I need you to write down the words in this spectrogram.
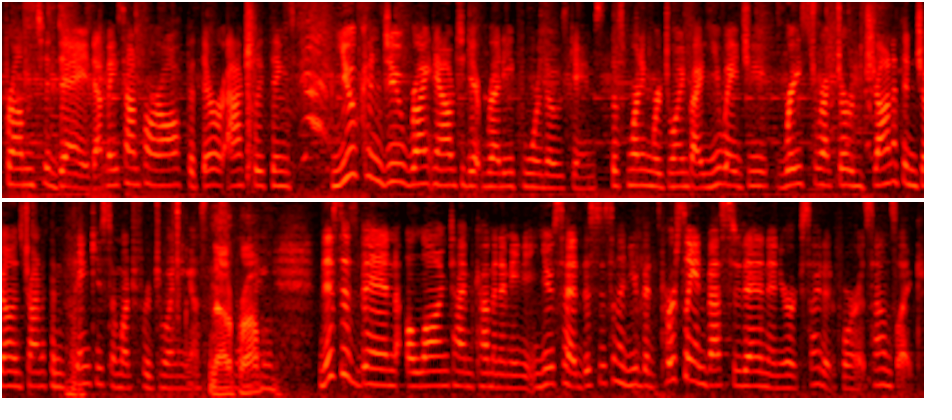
from today. That may sound far off, but there are actually things you can do right now to get ready for those games. This morning, we're joined by UAG race director Jonathan Jones. Jonathan, hmm. thank you so much for joining us. Not a morning. problem. This has been a long time coming. I mean, you said this is something you've been personally invested in and you're excited for, it sounds like.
